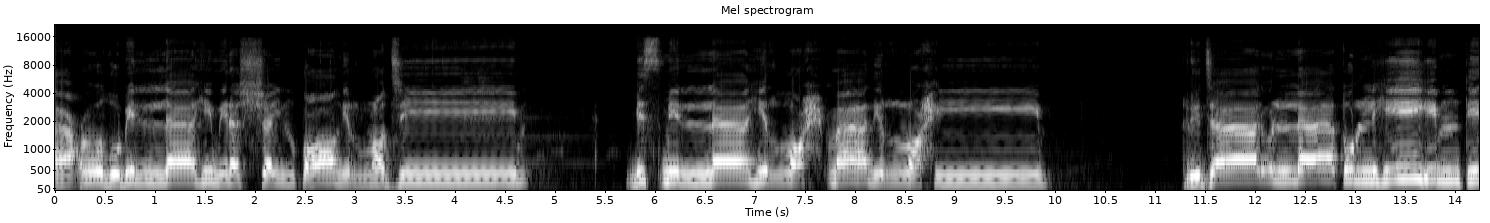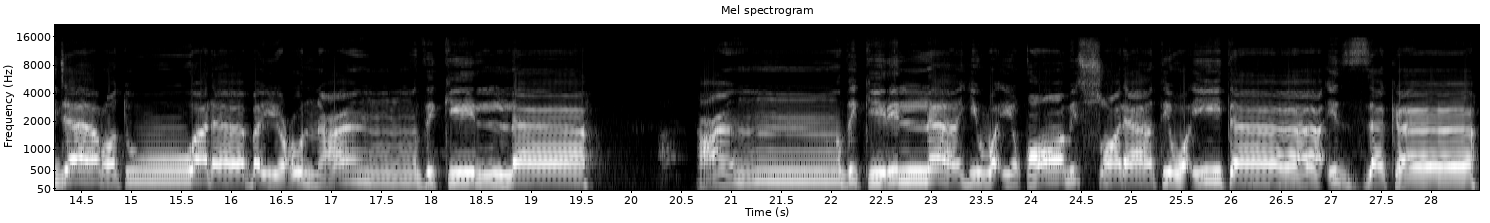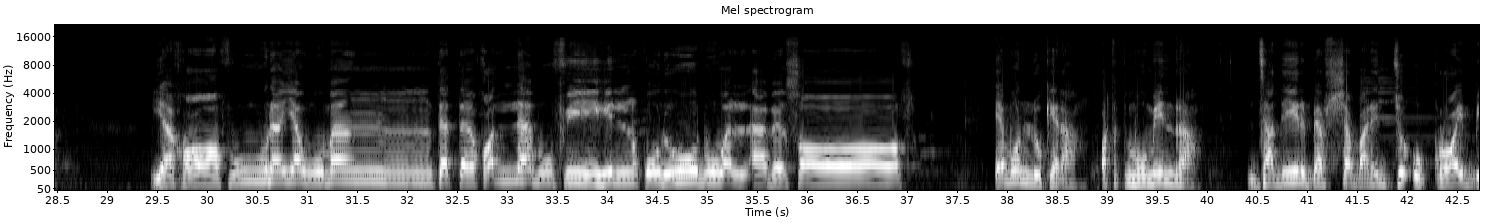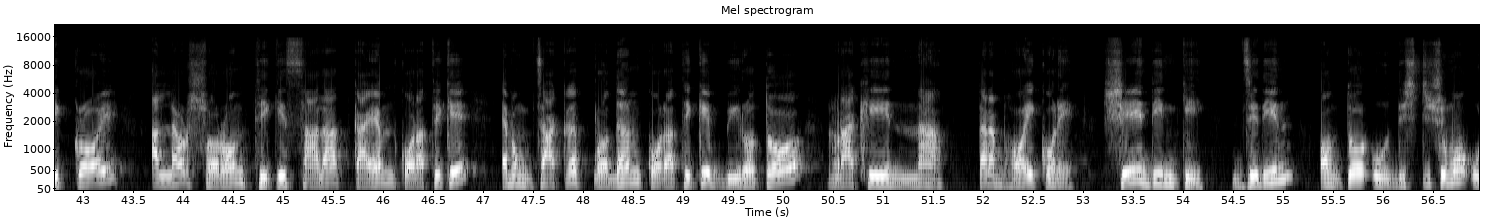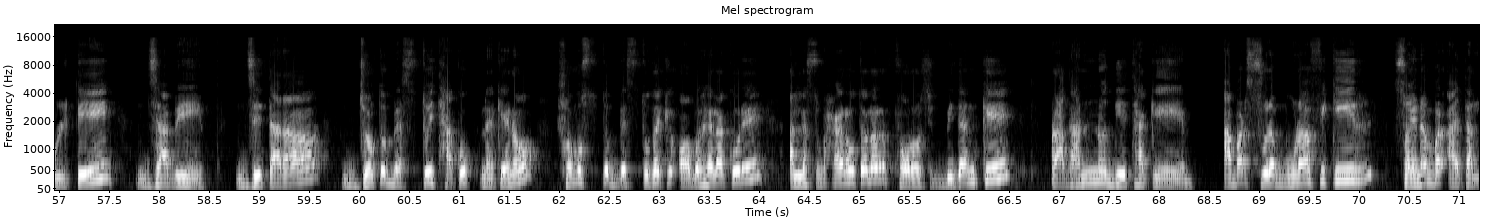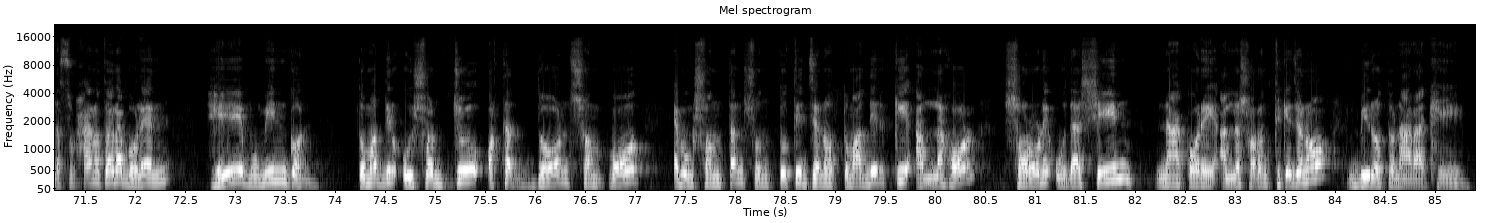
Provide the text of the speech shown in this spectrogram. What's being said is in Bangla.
أعوذ بالله من الشيطان الرجيم. بسم الله الرحمن الرحيم. رجال لا تلهيهم تجارة ولا بيع عن ذكر الله عن ذكر الله وإقام الصلاة وإيتاء الزكاة. يخافون يوما تتقلب فيه القلوب والأبصار এমন লোকেরা অর্থাৎ মুমিনরা যাদের ব্যবসা বাণিজ্য ও ক্রয় বিক্রয় আল্লাহর স্মরণ থেকে সালাত কায়েম করা থেকে এবং জাকাত প্রদান করা থেকে বিরত রাখে না তারা ভয় করে সেই দিনকে যেদিন অন্তর ও দৃষ্টিসমূহ উল্টে যাবে যে তারা যত ব্যস্তই থাকুক না কেন, সমস্ত ব্যস্ততাকে অবহেলা করে আল্লাহ সুবাহতালার ফরজ বিধানকে প্রাধান্য দিয়ে থাকে। আবার সুরা মুনাফিকির ছয় নম্বর আয়তা আল্লাহ সুবাহতালা বলেন, হে মুমিনগণ, তোমাদের ঐশ্বর্য অর্থাৎ ধন, সম্পদ এবং সন্তান সন্ততি যেন তোমাদেরকে আল্লাহর স্মরণে উদাসীন না করে। আল্লাহ স্মরণ থেকে যেন বিরত না রাখে।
